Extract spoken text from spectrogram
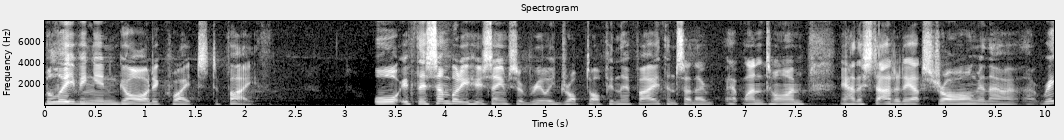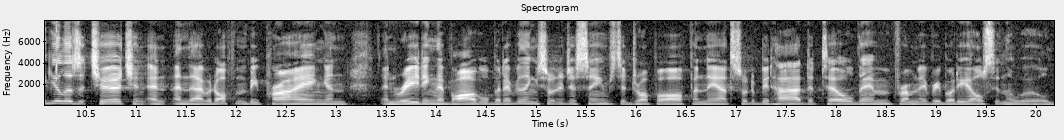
believing in God equates to faith. Or if there's somebody who seems to have really dropped off in their faith, and so they at one time, you know, they started out strong and they were uh, regulars at church and, and, and they would often be praying and, and reading their Bible, but everything sort of just seems to drop off, and now it's sort of a bit hard to tell them from everybody else in the world.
